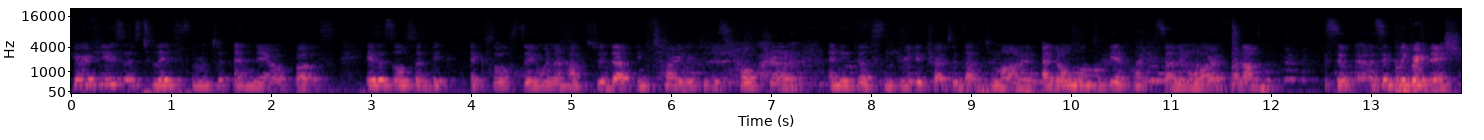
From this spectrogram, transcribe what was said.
He refuses to listen to any of us. It is also a bit exhausting when I have to adapt entirely to his culture and he doesn't really try to adapt to mine. I don't want to be a Pakistani wife when I'm sim- uh, simply British.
